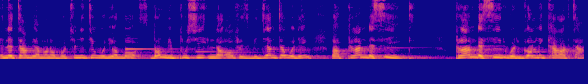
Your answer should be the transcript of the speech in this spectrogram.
anytime you have an opportunity with your boss. Don't be pushy in the office. Be gentle with him, but plant the seed. Plant the seed with godly character.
